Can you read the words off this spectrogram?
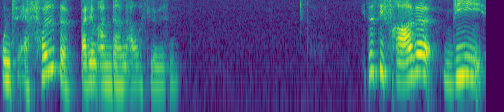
und Erfolge bei dem anderen auslösen. Jetzt ist die Frage, wie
